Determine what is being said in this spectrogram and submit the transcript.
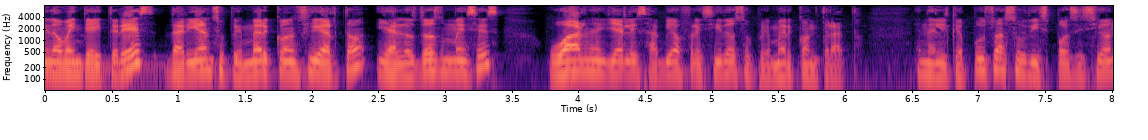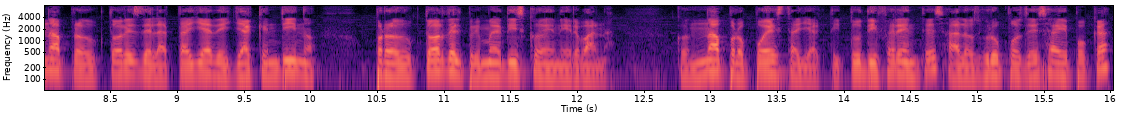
El 93 darían su primer concierto y a los dos meses Warner ya les había ofrecido su primer contrato, en el que puso a su disposición a productores de la talla de Jack Endino, productor del primer disco de Nirvana. Con una propuesta y actitud diferentes a los grupos de esa época,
